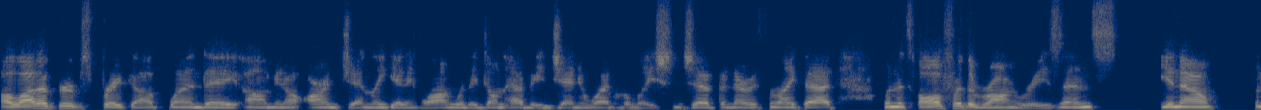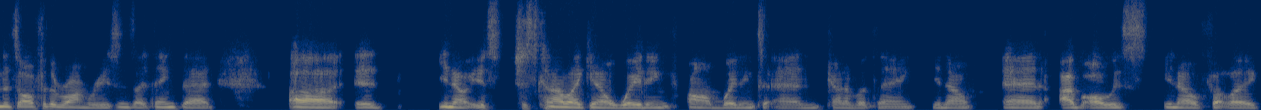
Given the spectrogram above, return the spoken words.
a lot of groups break up, when they, um, you know, aren't generally getting along, when they don't have a genuine relationship and everything like that, when it's all for the wrong reasons, you know, when it's all for the wrong reasons, I think that uh, it you know, it's just kind of like, you know, waiting, um, waiting to end kind of a thing, you know. And I've always, you know, felt like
